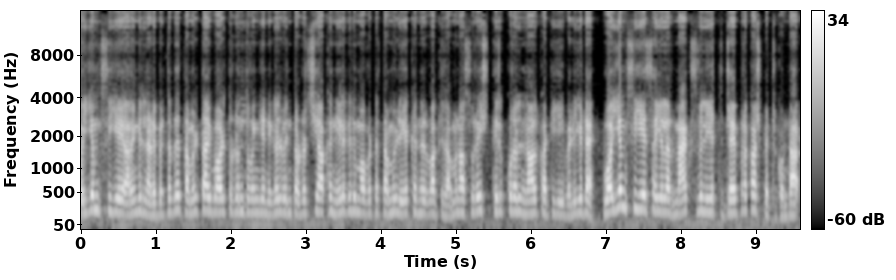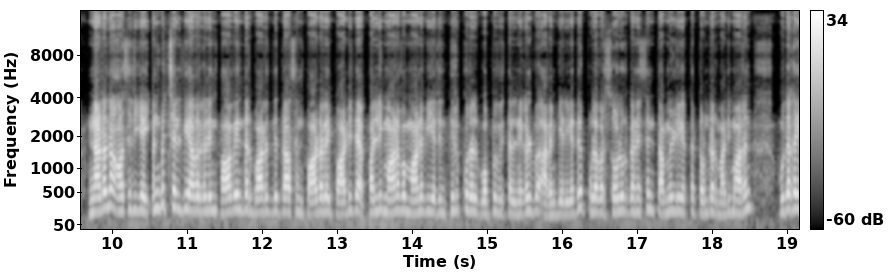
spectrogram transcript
ஒய்எம்சிஏ அரங்கில் நடைபெற்றது. தமிழ்தாய் வாழ்த்துடன் துவங்கிய நிகழ்வின் தொடர்ச்சியாக நீலகிரி மாவட்ட தமிழ் இயக்க நிர்வாகி ரமணா சுரேஷ் திருக்குறள் நாள்காட்டியை வெளியிட ஒய்எம்சிஏ செயலர் மேக்ஸ் வில்லியட் ஜெயபிரகாஷ் பெற்றுக்கொண்டார். நடன ஆசிரியை அன்பு செல்வி அவர்களின் பாவேந்தர் பாரதிதாசன் பாடலை பாடிட பள்ளி மாணவ மாணவியரின் திருக்குறள் ஒப்புவித்தல் நிகழ்வு அரங்கேறியது. புலவர் சோலூர் கணேசன் தமிழ் இயக்க தொண்டர் மதிமாறன் உதகை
